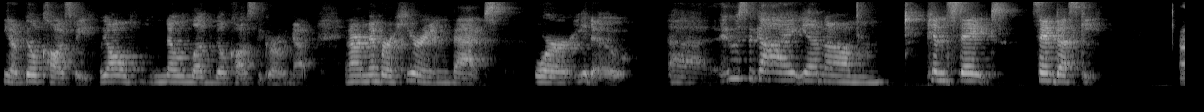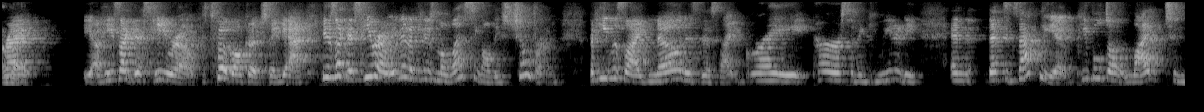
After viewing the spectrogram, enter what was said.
you know bill cosby. We all know and loved bill cosby growing up. And i remember hearing that or you know uh who's the guy in um penn state? Sandusky okay. right yeah, he's like this hero. football coach saying, yeah, he was like this hero. Ended up he was molesting all these children, but he was like known as this like great person in community, and that's exactly it. People don't like to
